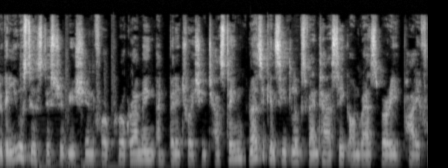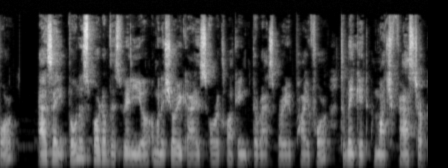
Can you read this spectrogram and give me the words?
You can use this distribution for programming and penetration testing. As you can see, it looks fantastic on Raspberry Pi 4. As a bonus part of this video, I'm going to show you guys overclocking the Raspberry Pi 4 to make it much faster.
